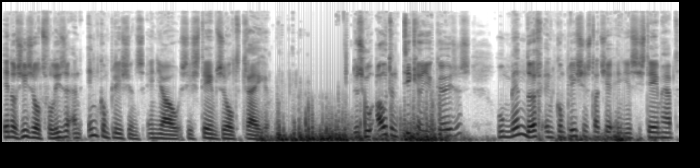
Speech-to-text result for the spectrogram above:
energie zult verliezen en incompletions in jouw systeem zult krijgen. Dus hoe authentieker je keuzes, hoe minder incompletions dat je in je systeem hebt,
